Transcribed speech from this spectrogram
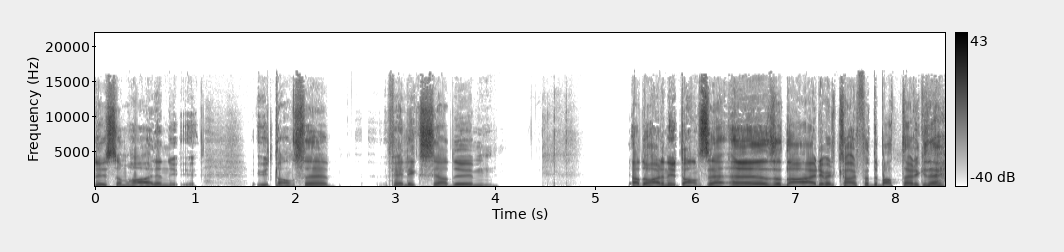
du som har en utdannelse, Felix. Ja, du Ja, du har en utdannelse, eh, så da er du vel klar for debatt, er du ikke det?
